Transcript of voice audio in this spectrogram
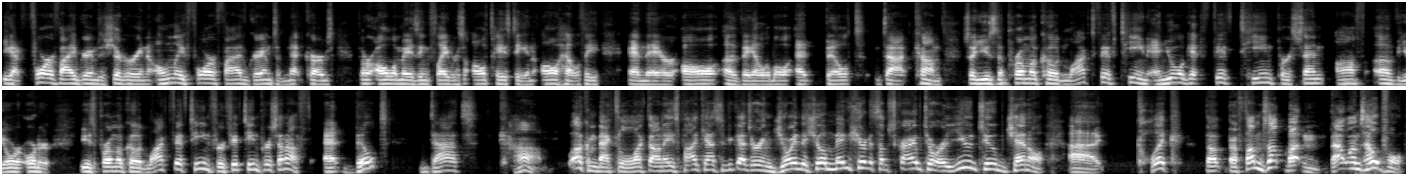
You got four or five grams of sugar and only four or five grams of net carbs. They're all amazing flavors, all tasty and all healthy. And they are all available at built.com. So use the promo code LOCKED15 and you will get 15% off of your order. Use promo code LOCKED15 for 15% 10% off at built.com. Welcome back to the Locked On A's podcast. If you guys are enjoying the show, make sure to subscribe to our YouTube channel. Uh, click the, the, thumbs up button. That one's helpful.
